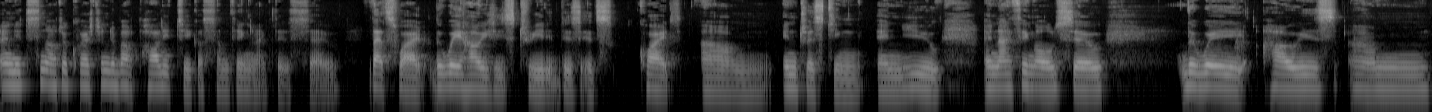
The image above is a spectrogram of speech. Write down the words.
and it's not a question about politics or something like this. So that's why the way how he's treated this, it's quite um, interesting and new, and I think also the way how is um,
